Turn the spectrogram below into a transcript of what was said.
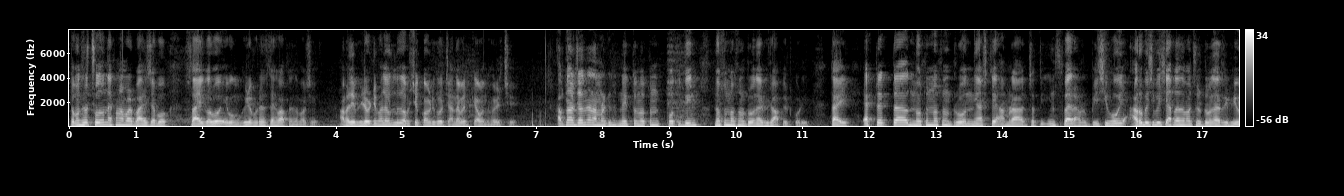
তো বন্ধুরা, চলুন এখন আমরা বাইরে যাব ফ্লাই করব এবং ভিডিও ফুটেজ দেখাবো আপনাদের মাঝে। আমাদের ভিডিওটি ভালো লাগলে অবশ্যই কমেন্ট করে জানাবেন কেমন হয়েছে। আপনারা জানেন আমরা কিন্তু নিত্য নতুন প্রতিদিন নতুন নতুন ড্রোনের ভিডিও আপলোড করি। তাই একটা একটা নতুন নতুন ড্রোন নিয়ে আসতে আমরা যাতে ইন্সপায়ার আরও বেশি হই আরও বেশি বেশি আপনাদের মাঝে ড্রোনের রিভিউ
